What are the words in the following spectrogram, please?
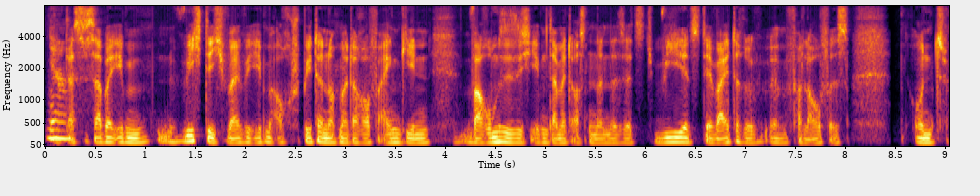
ja. Das ist aber eben wichtig, weil wir eben auch später nochmal darauf eingehen, warum sie sich eben damit auseinandersetzt, wie jetzt der weitere ähm, Verlauf ist. Und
